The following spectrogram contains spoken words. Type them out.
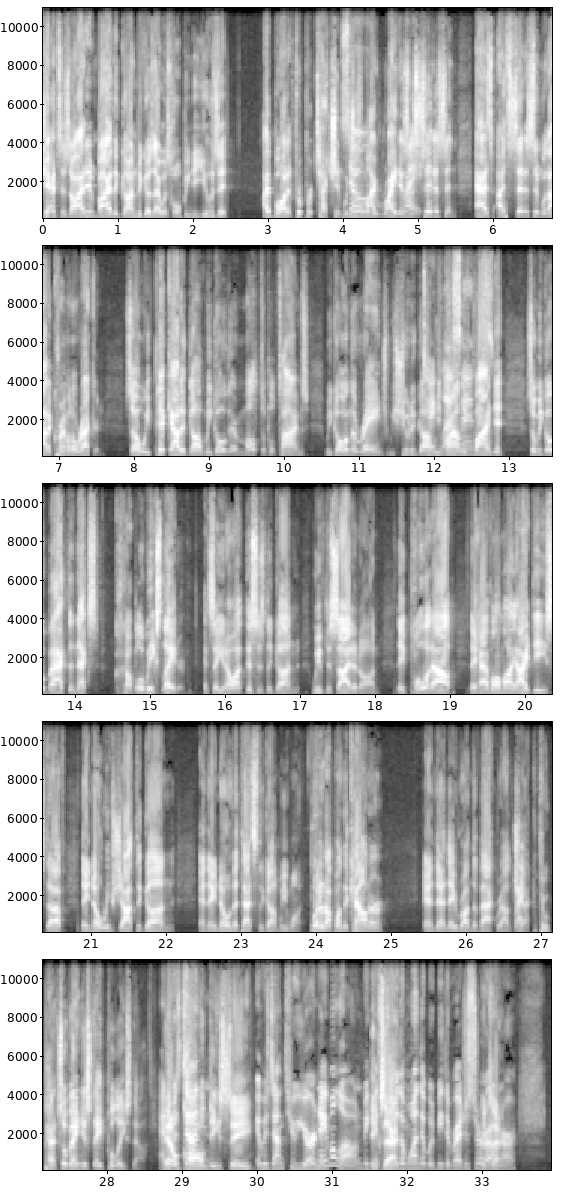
Chances are I didn't buy the gun because I was hoping to use it. I bought it for protection, which is my right as a citizen, as a citizen without a criminal record. So we pick out a gun. We go there multiple times. We go on the range. We shoot a gun. Take we finally find it. So we go back the next couple of weeks later and say, you know what? This is the gun we've decided on. They pull it out. They have all my ID stuff. They know we've shot the gun, and they know that that's the gun we want. Put it up on the counter, and then they run the background Right. check through Pennsylvania State Police now. And they don't was call D.C. It was done through your name alone because Exactly. you're the one that would be the registered Exactly. owner.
